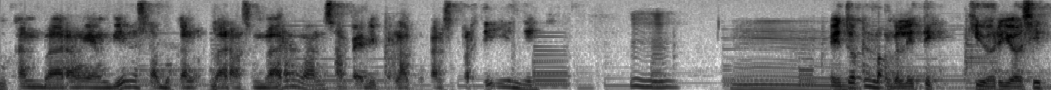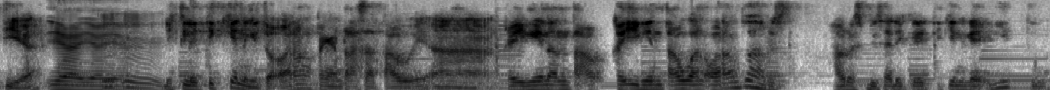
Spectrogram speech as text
bukan barang yang biasa, bukan barang sembarangan sampai diperlakukan seperti ini. Mm-hmm. Hmm. Itu kan menggelitik curiosity ya. Iya iya iya. Dikelitikin gitu orang pengen rasa tahu. Nah, keinginan tahu keingin tahuan orang tuh harus harus bisa dikelitikin kayak gitu.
